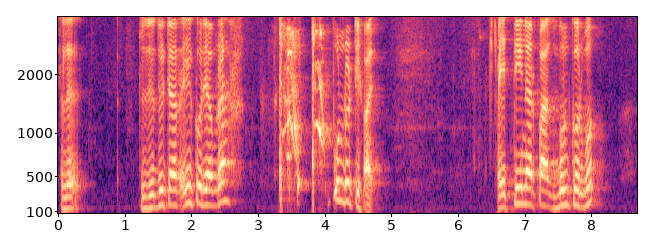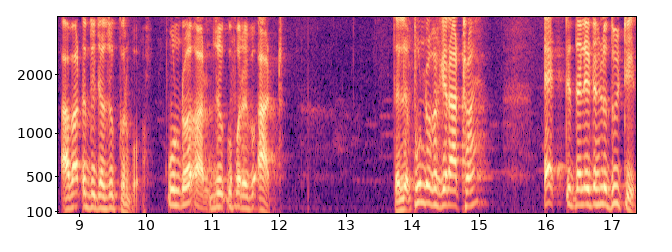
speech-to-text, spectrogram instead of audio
তাহলে যদি দুইটার ই করি আমরা, পনেরোটি হয়। এই তিন আর পাঁচ গুণ করব, আবার দুইটা যোগ করব। পনেরো আর যোগ উপরে হইব আট। তাহলে পনেরো ভাগের আট হয়, একটি তাহলে এটা হলো দুইটির,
